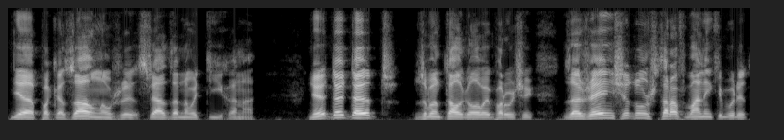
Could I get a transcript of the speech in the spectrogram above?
Я показал на уже связанного Тихона. «Нет-нет-нет», — замотал головой поручик, — «за женщину штраф маленький будет,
